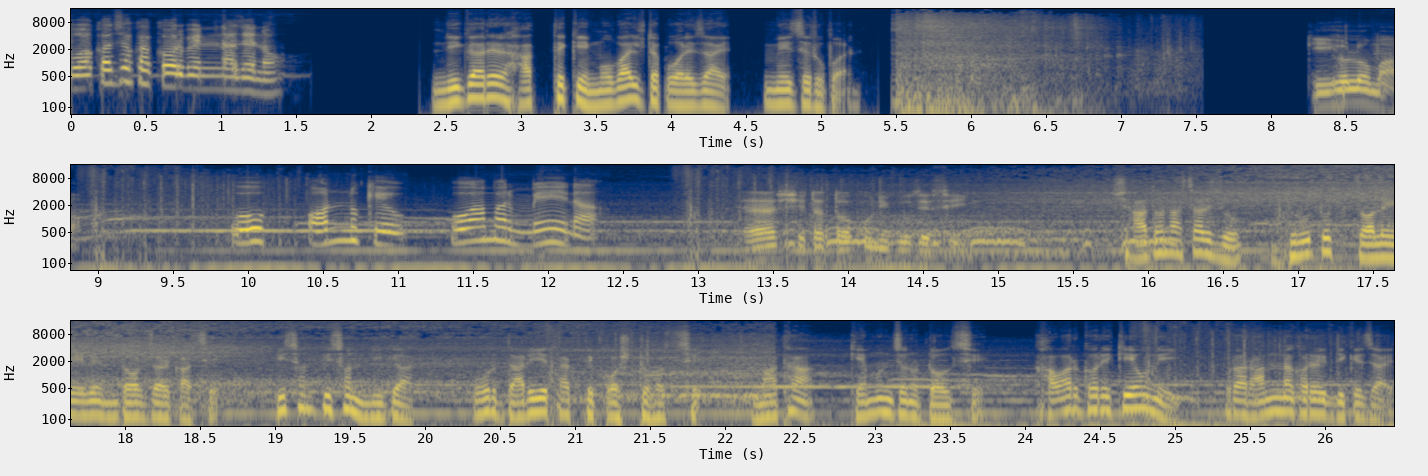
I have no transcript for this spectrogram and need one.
বকাঝকা করবেন না যেন। নিগারের হাত থেকে মোবাইলটা পড়ে যায় মেজের উপর। কি হলো মা? ও অন্য কেউ। ও আমার মেয়ে না। হ্যাঁ সেটা তখনই বুঝেছি। সাধন আচার্য দ্রুত চলে এলেন দরজার কাছে। পিছন পিছন নিগার ওর দাঁড়িয়ে থাকতে কষ্ট হচ্ছে। মাথা কেমন যেন টলছে। খাওয়ার ঘরে কেউ নেই ওরা রান্নাঘরের দিকে যায়।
